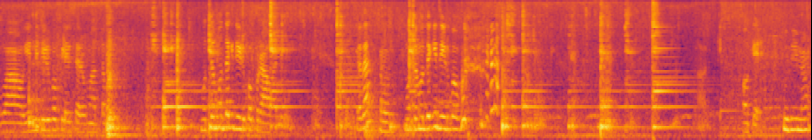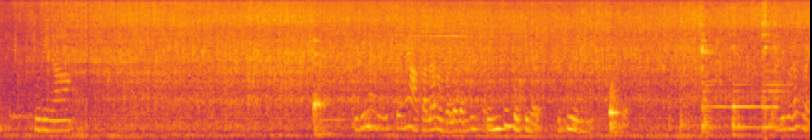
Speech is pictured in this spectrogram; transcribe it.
వావ్ ఎన్ని జీడిపప్పులు వేసారు మా అత్తమ్మ ముద్ద ముద్దకి జీడిపప్పు రావాలి. కదా? ముద్ద ముద్దకి జీడిపప్పు. ఓకే. పుదీనా. పుదీనా. పుదీనా వేస్తేనే ఆ కలర్ భలే కనిపిస్తుంది కొంచెం కొత్తిమీర. ఓకే. అది కూడా ఫ్రై.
